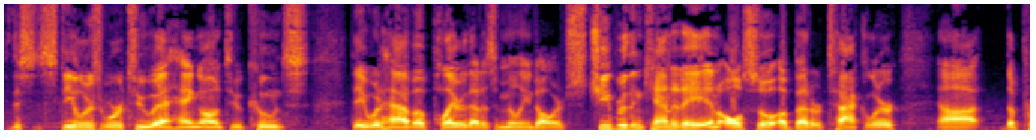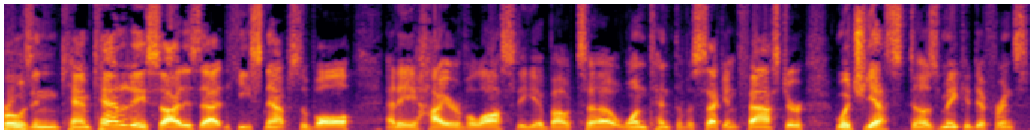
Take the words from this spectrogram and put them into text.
If the Steelers were to uh, hang on to Kuntz, they would have a player that is a million dollars cheaper than Canaday and also a better tackler. Uh, the pros in Cam Canaday's side is that he snaps the ball at a higher velocity, about uh, one tenth of a second faster, which yes does make a difference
